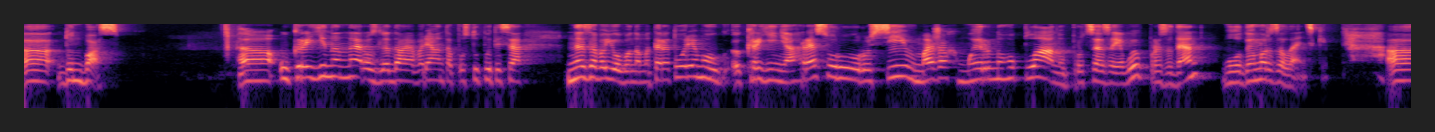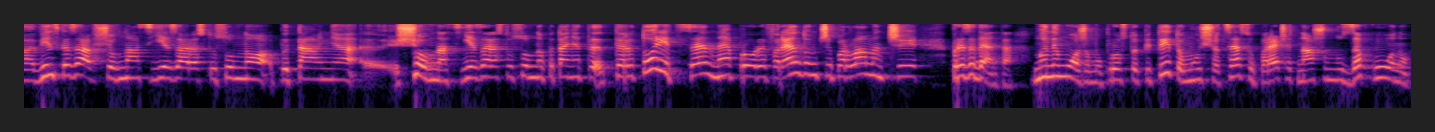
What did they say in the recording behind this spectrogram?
е, Донбас. Е, Україна не розглядає варіанта поступитися незавойованими територіями у країні агресору Росії в межах мирного плану. Про це заявив президент Володимир Зеленський. Він сказав, що в нас є зараз стосовно питання, е, що в нас є зараз стосовно питання території. Це не про референдум, чи парламент, чи президента. Ми не можемо просто піти, тому що це суперечить нашому закону.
